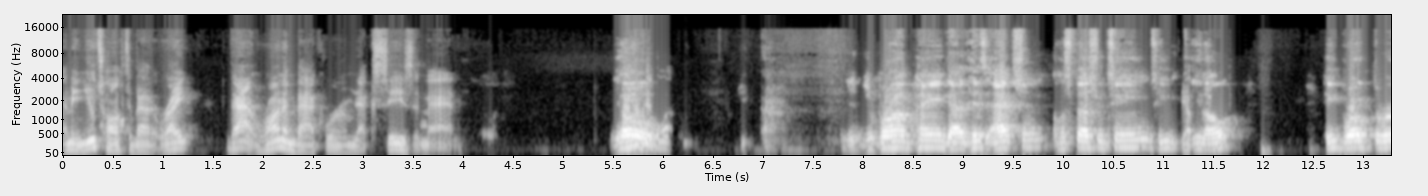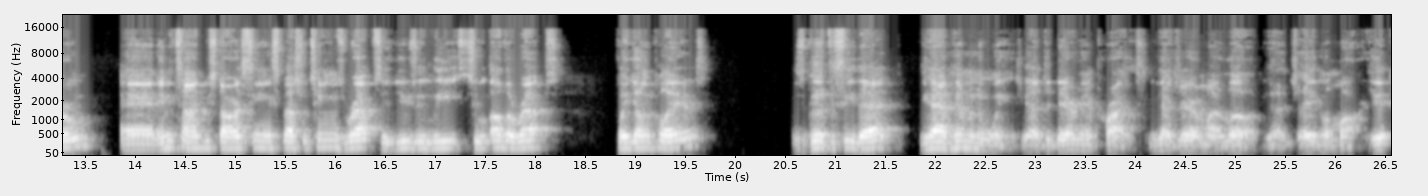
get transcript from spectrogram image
I mean, you talked about it, right? That running back room next season, man. Yo, Gi'Bran Payne got his action on special teams. He, yep. you know, he broke through. And anytime you start seeing special teams reps, it usually leads to other reps for young players. It's good to see that. You have him in the wings. You have Jadarian Price. You got Jeremiah Love. You got Jay Lamar. You,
